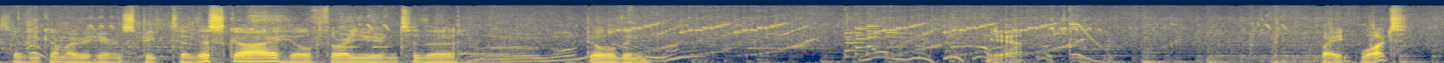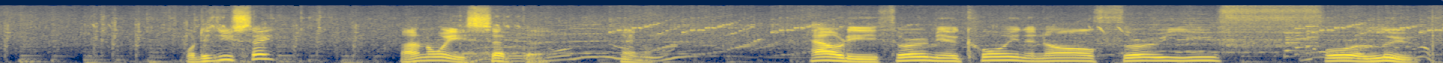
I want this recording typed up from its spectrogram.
So if you come over here and speak to this guy, he'll throw you into the building. Yeah. Wait, what? What did you say? I don't know what you said there. Hang on. Howdy, throw me a coin and I'll throw you for a loop.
